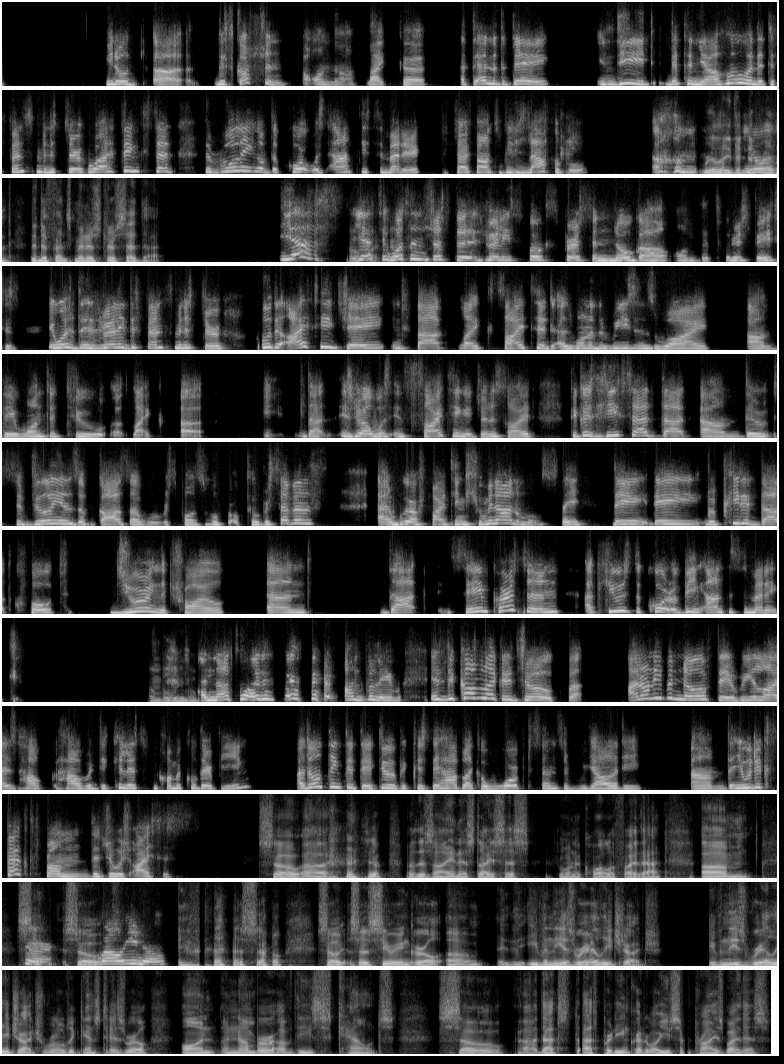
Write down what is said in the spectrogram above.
you know uh, discussion on that. Like uh, at the end of the day, indeed, Netanyahu and the defense minister, who I think said the ruling of the court was anti-Semitic, which I found to be laughable. Um, really, the defense the defense minister said that. Yes, oh yes, it wasn't just the Israeli spokesperson Noga on the Twitter Spaces. It was the Israeli defense minister who the ICJ, in fact, like cited as one of the reasons why um, they wanted to uh, like uh, that Israel was inciting a genocide because he said that um, the civilians of Gaza were responsible for October 7th and we are fighting human animals. They they they repeated that quote during the trial and that same person accused the court of being anti-Semitic. Unbelievable. And that's why they're unbelievable. It's become like a joke, but I don't even know if they realize how how ridiculous and comical they're being. I don't think that they do because they have like a warped sense of reality um, that you would expect from the Jewish ISIS. So, uh, the Zionist ISIS, if you want to qualify that. Um, sure. So, well, you know. so, so, so, Syrian girl. Um, even the Israeli judge even the Israeli judge ruled against Israel on a number of these counts. So uh, that's that's pretty incredible. Are you surprised by this?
